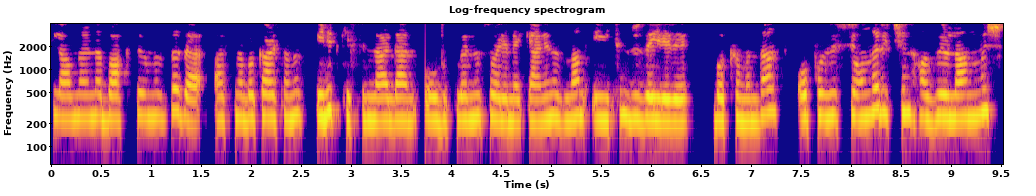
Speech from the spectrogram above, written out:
planlarına baktığımızda da aslına bakarsanız elit kesimlerden olduklarını söylemek yani en azından eğitim düzeyleri bakımından o pozisyonlar için hazırlanmış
